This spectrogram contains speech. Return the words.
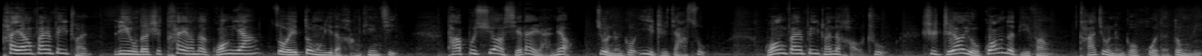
太阳帆飞船利用的是太阳的光压作为动力的航天器，它不需要携带燃料就能够一直加速。光帆飞船的好处是，只要有光的地方，它就能够获得动力。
